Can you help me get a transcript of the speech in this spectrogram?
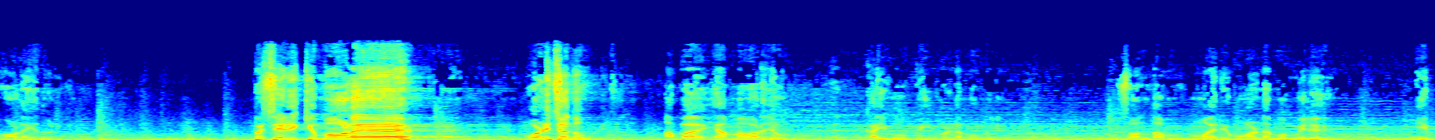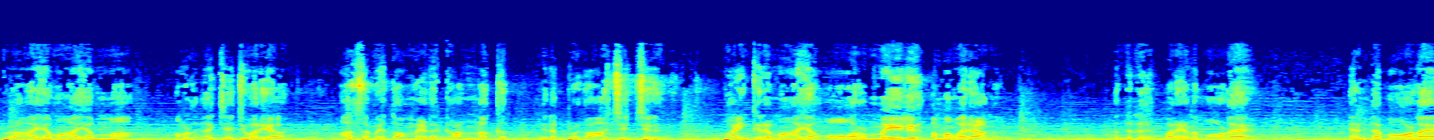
മോളേന്ന് വിളിക്കുമ്പോ. ഇപ്പൊ ശരിക്കും മോളെ. ഓടിച്ചെന്നു. അപ്പൊ അമ്മ പറഞ്ഞു കൈകൂപ്പി ഇവളുടെ മുമ്പിൽ സ്വന്തം മരുമോളുടെ മുമ്പിൽ ഈ പ്രായമായ അമ്മ അവൾ ചേച്ചി പറയാ ആ സമയത്ത് അമ്മയുടെ കണ്ണൊക്കെ ഇങ്ങനെ പ്രകാശിച്ച് ഭയങ്കരമായ ഓർമ്മയിൽ അമ്മ വരാണ്. എന്നിട്ട് പറയണം മോളെ എന്റെ മോളെ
